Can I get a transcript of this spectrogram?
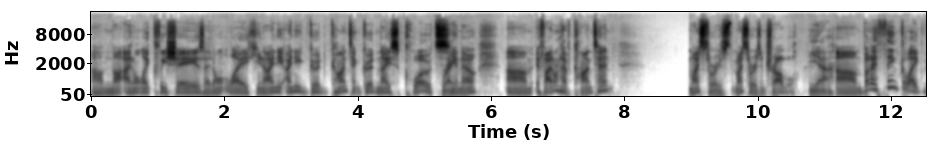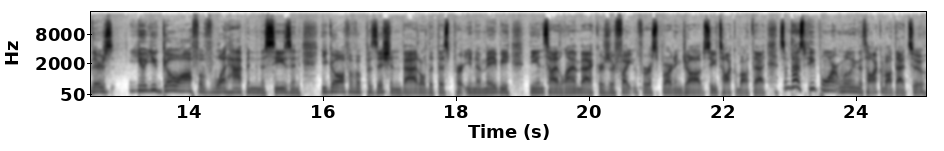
Um, not I don't like cliches. I don't like you know. I need I need good content, good nice quotes. Right. You know, um, if I don't have content, my story's my story's in trouble. yeah. Um, but I think like there's you know you go off of what happened in the season. You go off of a position battle that this per you know maybe the inside linebackers are fighting for a starting job, so you talk about that. Sometimes people aren't willing to talk about that too.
